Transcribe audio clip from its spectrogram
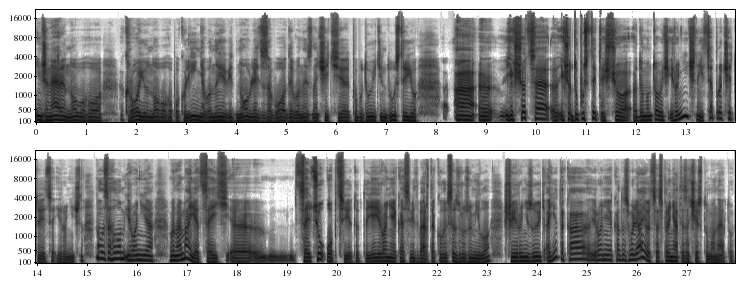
інженери нового крою нового покоління, вони відновлять заводи, вони, значить, е, побудують індустрію. А е, якщо це, е, якщо допустити, що Домонтович іронічний, це прочитується іронічно. Ну, але загалом іронія вона має цей, цей, цю опцію. Тобто є іронія якась відверта, коли все зрозуміло, що іронізують, а є така іронія, яка дозволяє це сприйняти за чисту монету.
